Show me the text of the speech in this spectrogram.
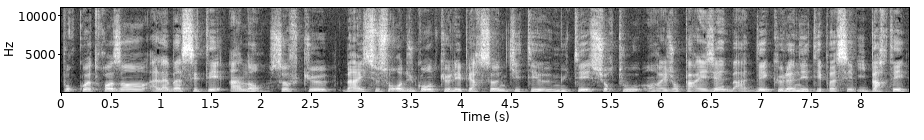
Pourquoi 3 ans? À la base, c'était un an. Sauf que, bah, ils se sont rendus compte que les personnes qui étaient euh, mutées, surtout en région parisienne, bah, dès que l'année était passée, ils partaient.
